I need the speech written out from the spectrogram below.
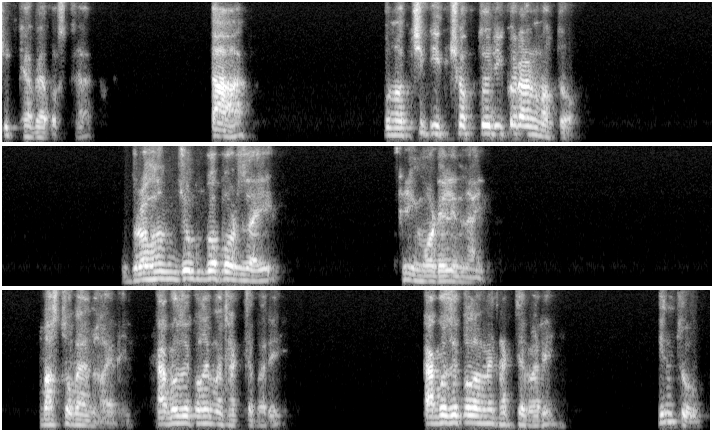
শিক্ষা ব্যবস্থা তা কোন চিকিৎসক তৈরি করার মতো গ্রহণযোগ্য পর্যায়ে সেই মডেলে নাই। বাস্তবায়ন হয় নাই কাগজে কলমে থাকতে পারে। কাগজে কলমে থাকতে পারে। কিন্তু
